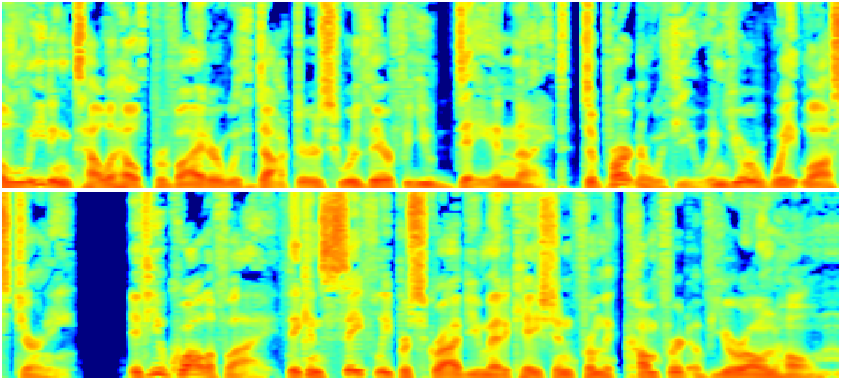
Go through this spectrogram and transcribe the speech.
a leading telehealth provider with doctors who are there for you day and night to partner with you in your weight loss journey. If you qualify, they can safely prescribe you medication from the comfort of your own home.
